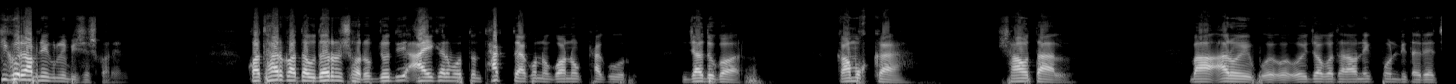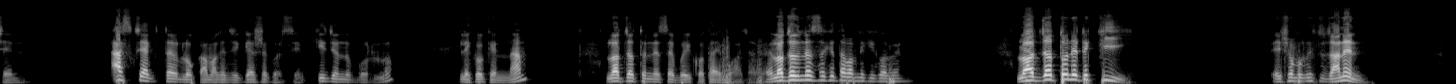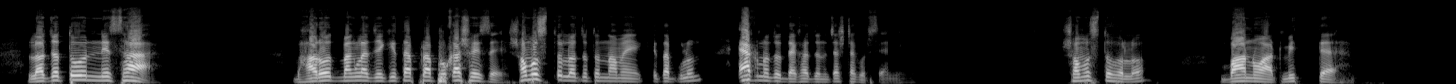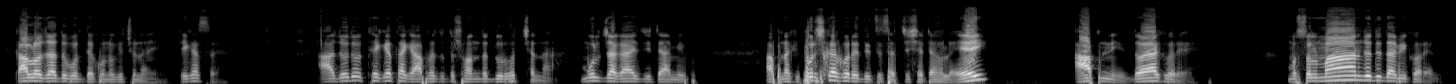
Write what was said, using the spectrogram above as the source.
কি করে আপনি এগুলো বিশ্বাস করেন? কথার কথা উদাহরণস্বরূপ, যদি আইকার মতন থাকতো এখনও গণক, ঠাকুর, জাদুঘর, কামক্কা, সাঁওতাল বা আর ওই জগতের অনেক পণ্ডিত রয়েছেন। আজকে একটা লোক আমাকে জিজ্ঞাসা করছেন, কি জন্য বলল লেখকের নাম? লজ্জাতুন্নেসা বই কোথায় পাওয়া যাবে? লজ্জাতুন্নেসা কিতাব আপনি কি করবেন? লজ্জাতুন এটা কি? এই সম্পর্কে কিছু জানেন? লজ্জাতুন নেসা ভারত বাংলা যে কিতাবটা প্রকাশ হয়েছে, সমস্ত লজ্জাতুন নামে কিতাবগুলো এক নজর দেখার জন্য চেষ্টা করছি আমি। সমস্ত হলো বানোয়াট, মিথ্যা, কালো জাদু বলতে কোনো কিছু নাই, ঠিক আছে? আর যদিও থেকে থাকে, আপনার যত সন্দেহ দূর হচ্ছে না, মূল জায়গায় যেটা আমি আপনাকে পরিষ্কার করে দিতে চাচ্ছি সেটা হলো এই আপনি দয়া করে মুসলমান যদি দাবি করেন,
